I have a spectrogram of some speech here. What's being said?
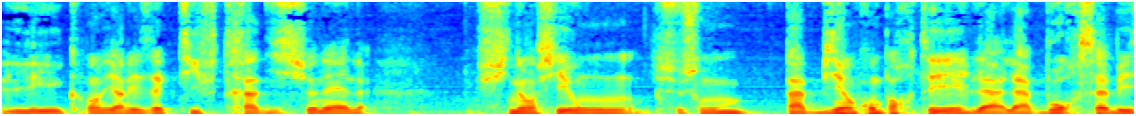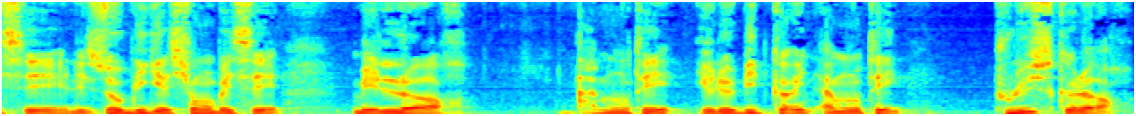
les, comment dire, les actifs traditionnels financiers ont, se sont pas bien comportés, la, la bourse a baissé, les obligations ont baissé, mais l'or a monté et le Bitcoin a monté plus que l'or.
